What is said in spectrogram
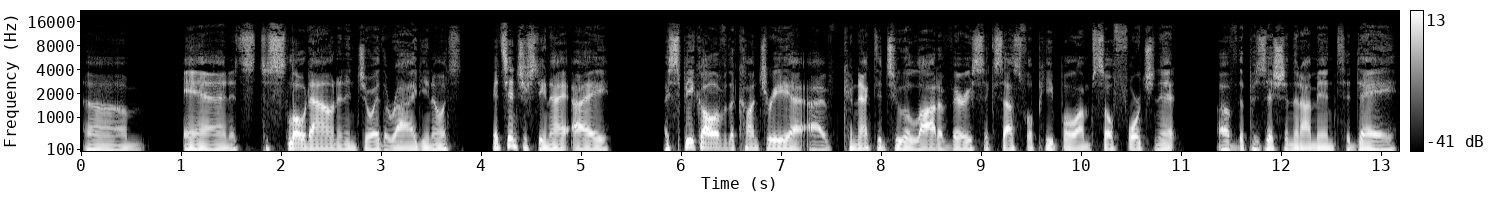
um, and it's to slow down and enjoy the ride. You know, it's it's interesting. I I, I speak all over the country. I, I've connected to a lot of very successful people. I'm so fortunate of the position that I'm in today,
